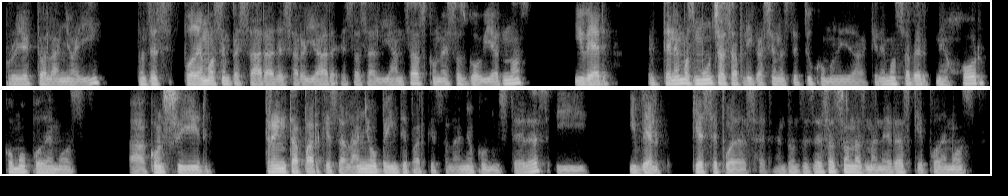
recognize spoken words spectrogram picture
proyecto al año ahí. Entonces, podemos empezar a desarrollar esas alianzas con esos gobiernos y ver, eh, tenemos muchas aplicaciones de tu comunidad. Queremos saber mejor cómo podemos uh, construir 30 parques al año, 20 parques al año con ustedes y, y ver qué se puede hacer. Entonces, esas son las maneras que podemos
